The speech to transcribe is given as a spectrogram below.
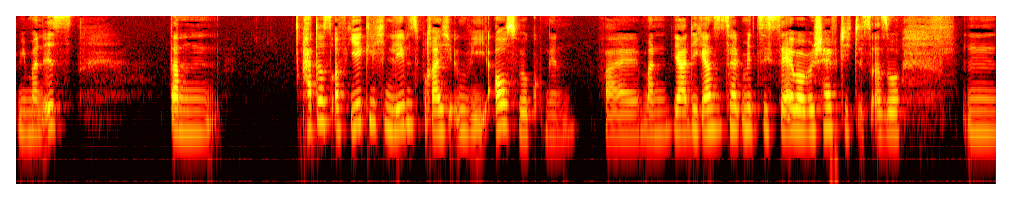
wie man ist, dann hat das auf jeglichen Lebensbereich irgendwie Auswirkungen, weil man ja die ganze Zeit mit sich selber beschäftigt ist. Also mm,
